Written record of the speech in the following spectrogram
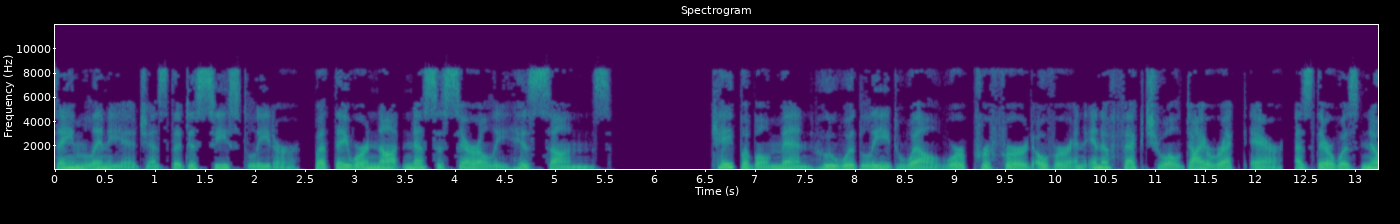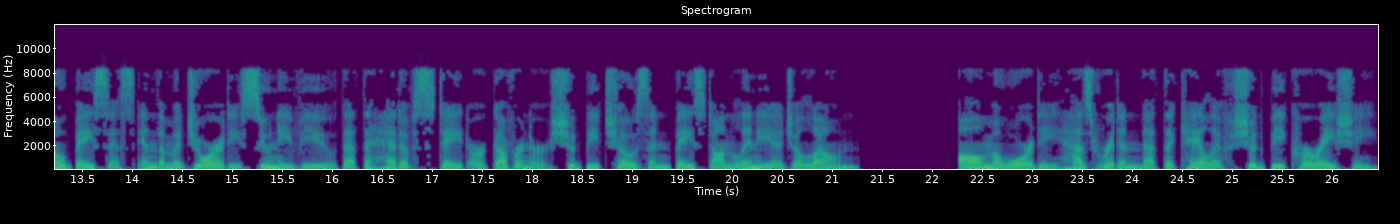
same lineage as the deceased leader, but they were not necessarily his sons. Capable men who would lead well were preferred over an ineffectual direct heir, as there was no basis in the majority Sunni view that the head of state or governor should be chosen based on lineage alone. Al-Mawardi has written that the caliph should be Qurayshi.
